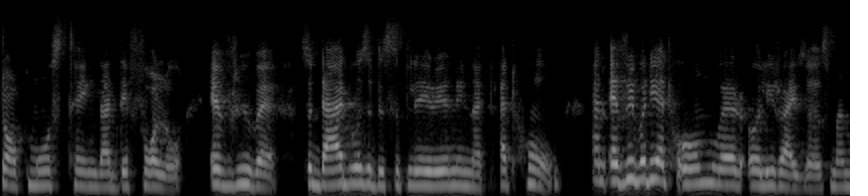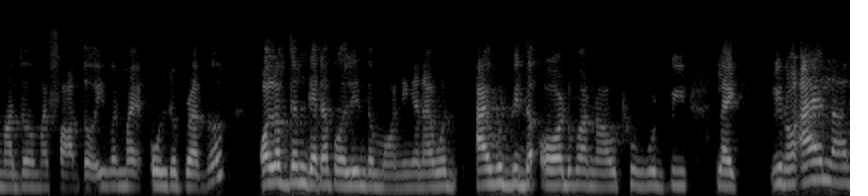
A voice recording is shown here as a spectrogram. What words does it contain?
topmost thing that they follow everywhere. So dad was a disciplinarian in at, at home. And everybody at home were early risers. My mother, my father, even my older brother, all of them get up early in the morning. And I would I would be the odd one out who would be like you know i love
